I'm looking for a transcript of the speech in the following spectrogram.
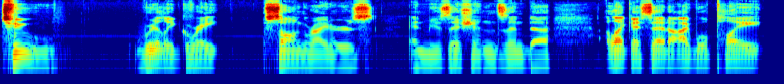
two really great songwriters and musicians. And uh, like I said, I will play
